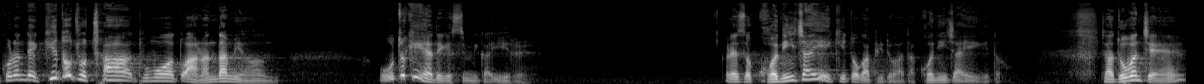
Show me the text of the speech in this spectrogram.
그런데 기도조차 부모가 또 안 한다면 어떻게 해야 되겠습니까? 이 일을. 그래서 권위자의 기도가 필요하다. 권위자의 기도. 자, 두 번째.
